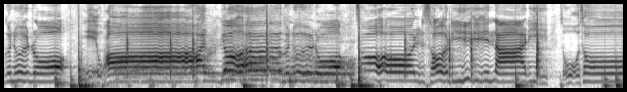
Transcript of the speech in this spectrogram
여근으로. 대화할 여근으로 설설이 날이 소서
